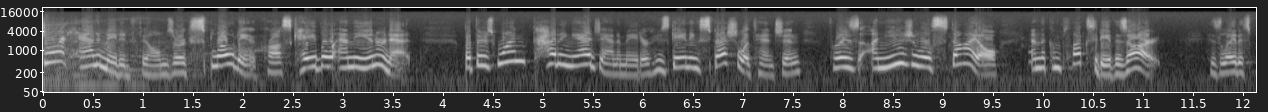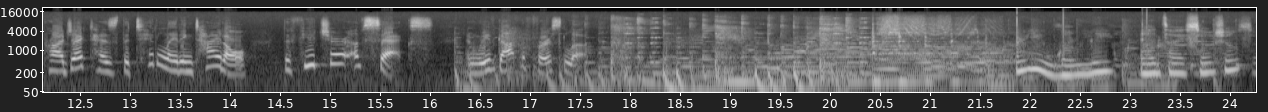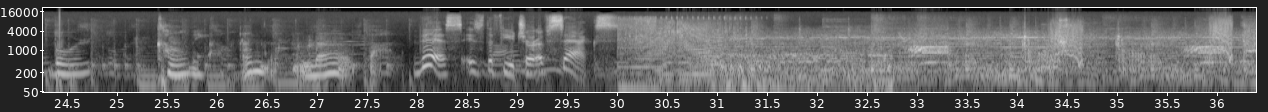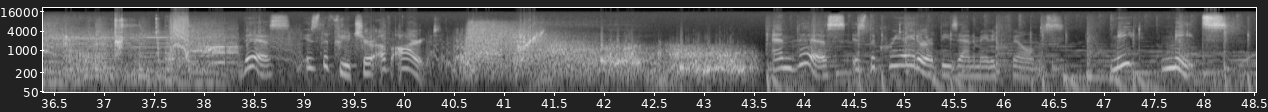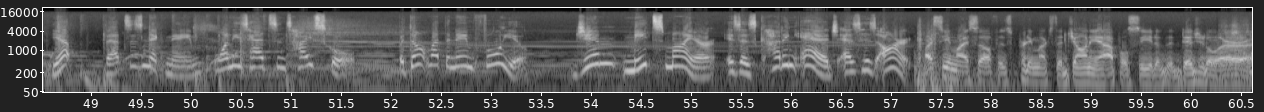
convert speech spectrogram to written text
Short animated films are exploding across cable and the internet. But there's one cutting edge animator who's gaining special attention for his unusual style and the complexity of his art. His latest project has the titillating title, The Future of Sex. And we've got the first look. Are you lonely, antisocial, bored? Call me. I'm the love bot. This is the future of sex. This is the future of art. And this is the creator of these animated films. Meet Meats. Yep, that's his nickname, one he's had since high school. But don't let the name fool you. Jim Meats Meier is as cutting edge as his art. I see myself as pretty much the Johnny Appleseed of the digital era.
